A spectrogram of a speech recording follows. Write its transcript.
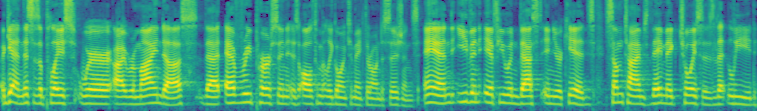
Again, this is a place where I remind us that every person is ultimately going to make their own decisions. And even if you invest in your kids, sometimes they make choices that lead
